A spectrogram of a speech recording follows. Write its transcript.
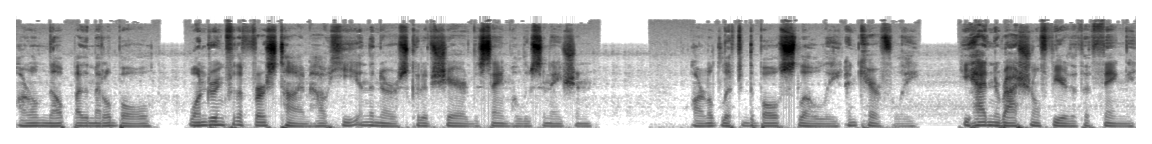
Arnold knelt by the metal bowl, wondering for the first time how he and the nurse could have shared the same hallucination. Arnold lifted the bowl slowly and carefully. He had an irrational fear that the thing,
